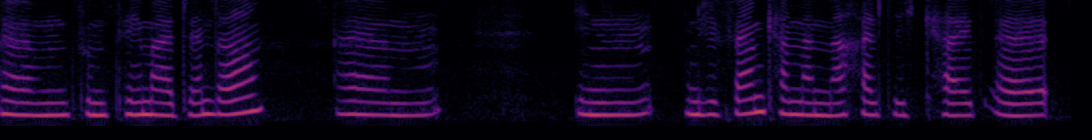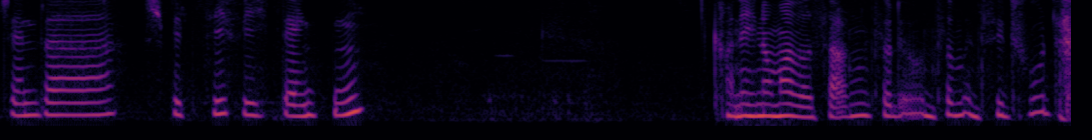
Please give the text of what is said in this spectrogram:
Ähm, zum Thema Gender. Ähm, in, inwiefern kann man Nachhaltigkeit äh, genderspezifisch denken? Kann ich noch mal was sagen zu unserem Institut?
